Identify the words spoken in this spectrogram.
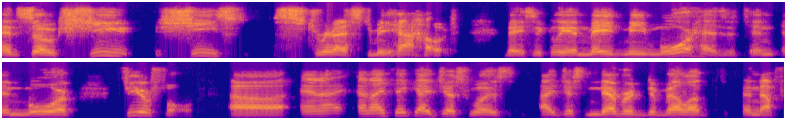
and so she she stressed me out basically and made me more hesitant and more fearful. Uh, and I and I think I just was I just never developed enough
